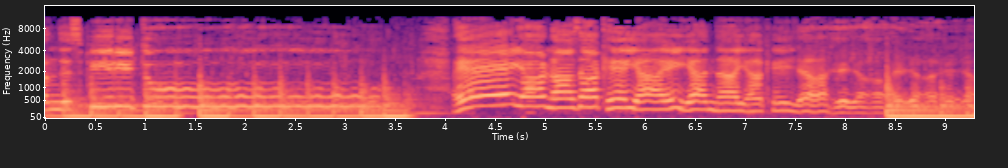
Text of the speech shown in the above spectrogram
Grande espíritu. Ella nada que ella, nada que ella, ella, ella, ella, ella.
